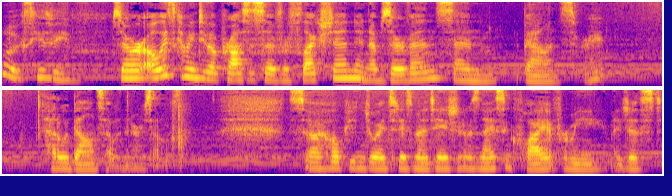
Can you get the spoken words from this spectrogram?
oh, excuse me. So, we're always coming to a process of reflection and observance and balance, right? How do we balance that within ourselves? So I hope you enjoyed today's meditation. It was nice and quiet for me. I just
